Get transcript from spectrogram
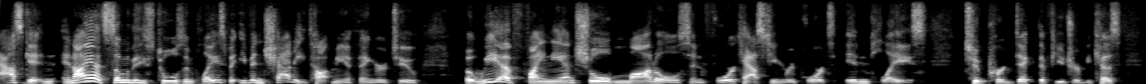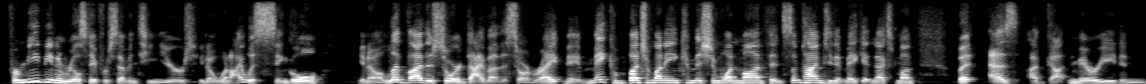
ask it. And, and I had some of these tools in place, but even Chatty taught me a thing or two but we have financial models and forecasting reports in place to predict the future. Because for me, being in real estate for 17 years, you know, when I was single, you know, live by the sword, die by the sword, right? Make a bunch of money in commission one month, and sometimes you didn't make it next month. But as I've gotten married and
